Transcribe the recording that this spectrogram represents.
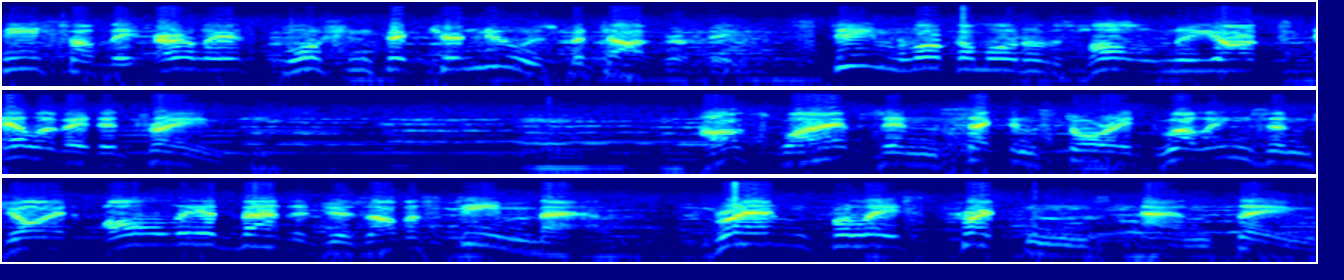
Piece of the earliest motion picture news photography. Steam locomotives haul New York's elevated trains. Housewives in second-story dwellings enjoyed all the advantages of a steam bath, grand for lace curtains and things.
